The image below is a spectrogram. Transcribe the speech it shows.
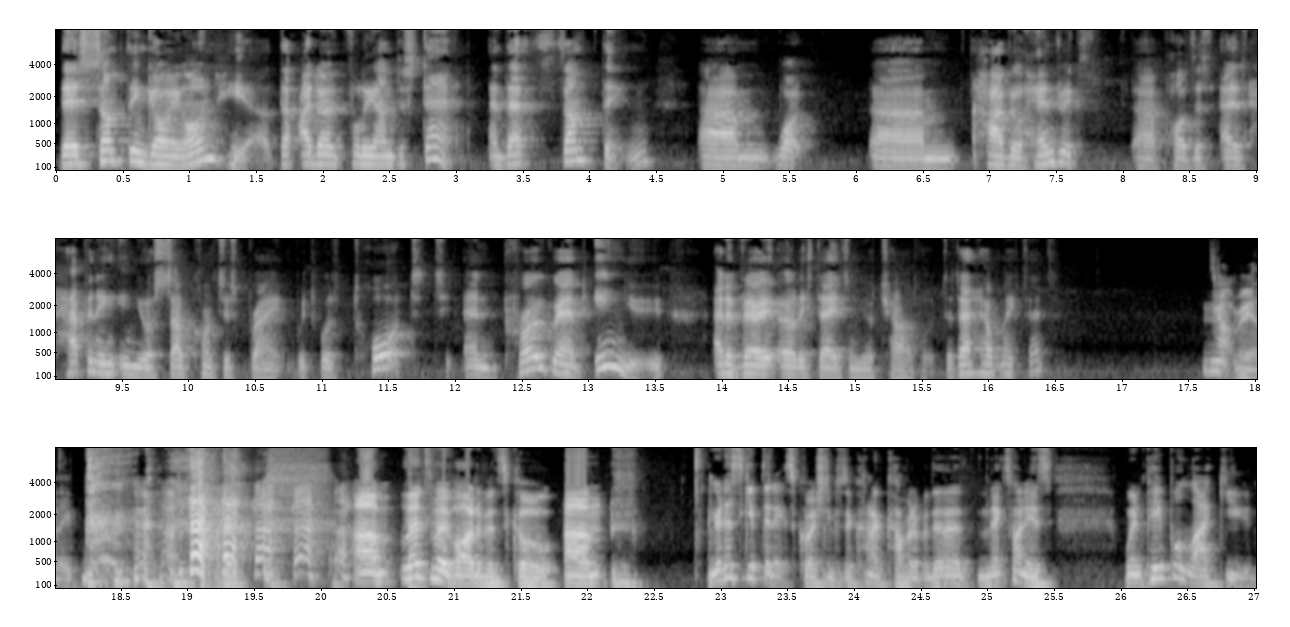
there's something going on here that I don't fully understand, and that's something um, what um, Harville Hendrix uh, posits as happening in your subconscious brain, which was taught to, and programmed in you at a very early stage in your childhood. Does that help make sense? Not really. um, let's move on if it's cool. Um, I'm going to skip the next question because I kind of covered it. But the, the next one is when people like you,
